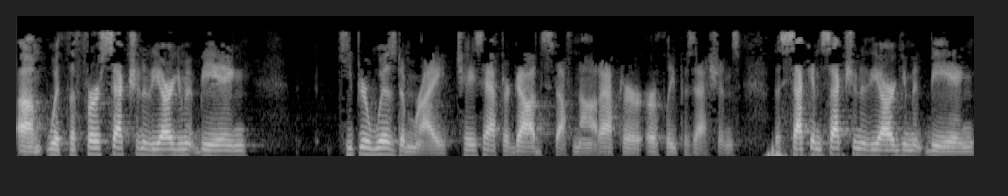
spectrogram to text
Um, with the first section of the argument being keep your wisdom right, chase after God's stuff, not after earthly possessions. The second section of the argument being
